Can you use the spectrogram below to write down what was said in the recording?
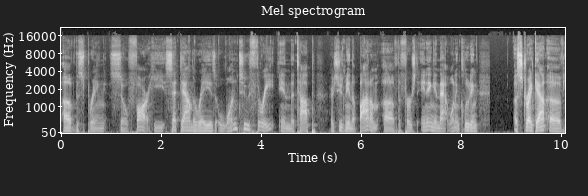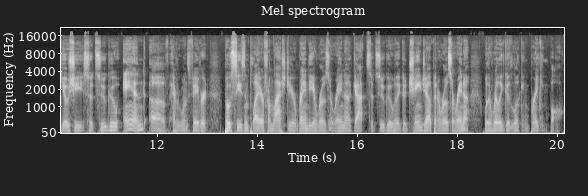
of the spring so far. He set down the Rays 1 2 3 in the top, or excuse me, in the bottom of the first inning in that one, including a strikeout of Yoshi Tsutsugo and of everyone's favorite postseason player from last year, Randy Arozarena. Got Tsutsugo with a good changeup and Arozarena with a really good looking breaking ball.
